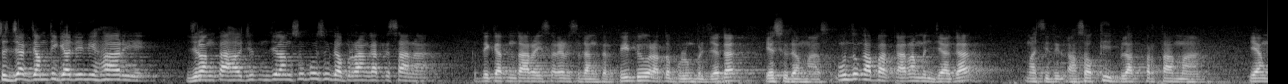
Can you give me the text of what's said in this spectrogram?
Sejak jam 3 dini hari, jelang tahajud, menjelang subuh sudah berangkat ke sana. Ketika tentara Israel sedang tertidur atau belum berjaga, ya sudah masuk. Untuk apa? Karena menjaga Masjidil Aqsa kiblat pertama yang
